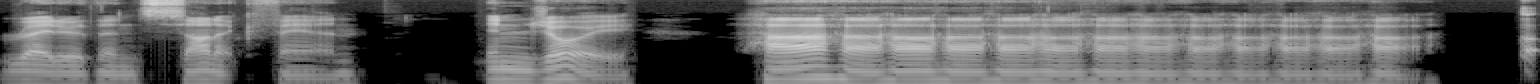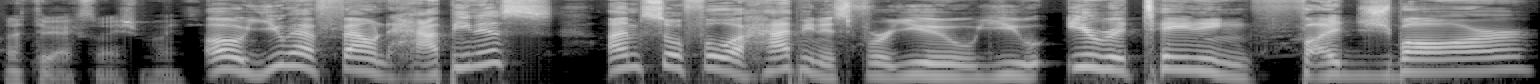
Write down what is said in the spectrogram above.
writer than Sonic fan. Enjoy. Ha ha ha ha ha ha ha ha ha ha ha ha ha. Uh, three exclamation points. Oh, you have found happiness? I'm so full of happiness for you, you irritating fudge bar.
